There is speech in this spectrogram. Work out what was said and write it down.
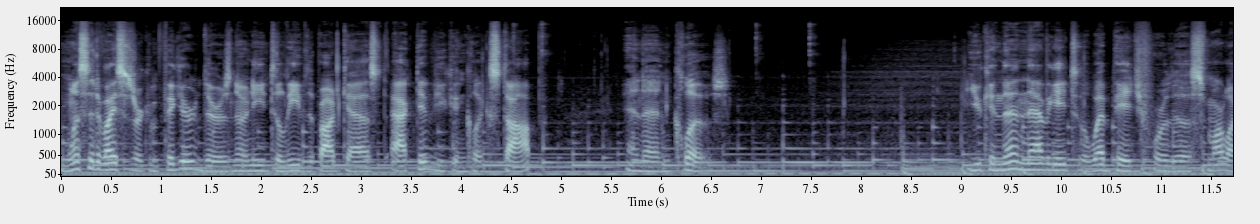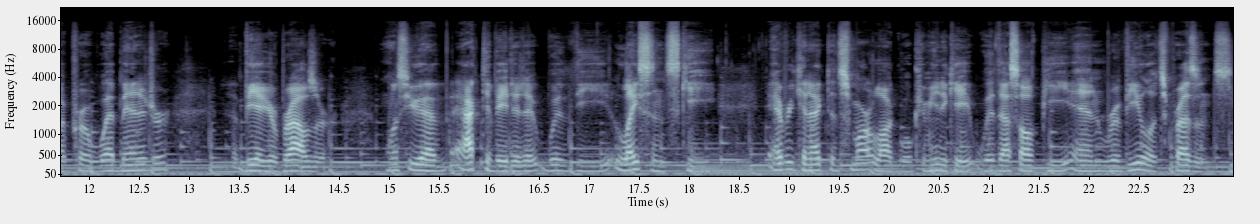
Once the devices are configured there is no need to leave the broadcast active. You can click stop and then close. You can then navigate to the web page for the SmartLog Pro Web Manager via your browser. Once you have activated it with the license key, Every connected smart log will communicate with SLP and reveal its presence.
